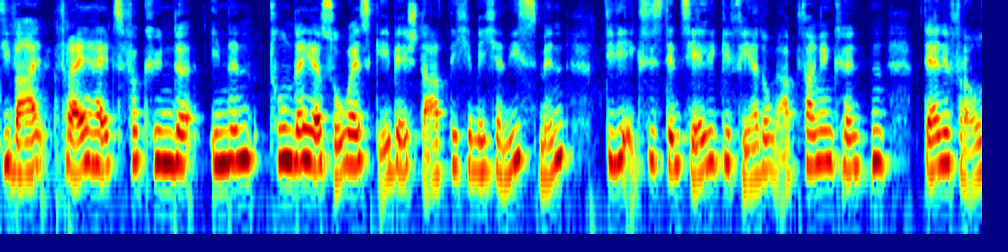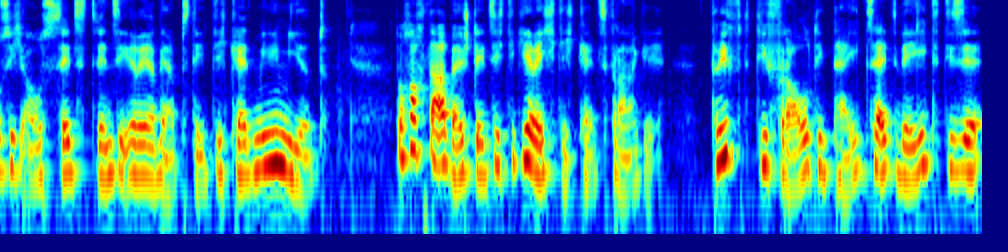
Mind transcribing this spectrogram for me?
Die WahlfreiheitsverkünderInnen tun daher so, als gäbe es staatliche Mechanismen, die die existenzielle Gefährdung abfangen könnten, der eine Frau sich aussetzt, wenn sie ihre Erwerbstätigkeit minimiert. Doch auch dabei stellt sich die Gerechtigkeitsfrage. Trifft die Frau, die Teilzeit wählt, diese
